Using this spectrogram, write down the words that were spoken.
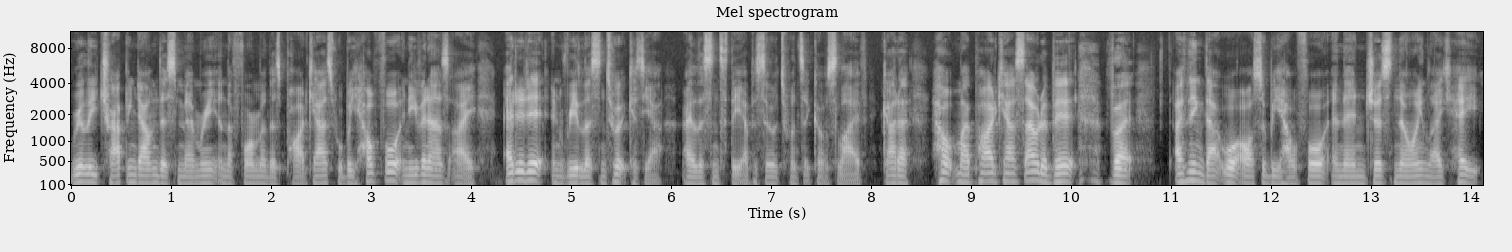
really trapping down this memory in the form of this podcast will be helpful. And even as I edit it and re listen to it, because yeah, I listen to the episodes once it goes live, gotta help my podcast out a bit, but I think that will also be helpful. And then just knowing, like, hey,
